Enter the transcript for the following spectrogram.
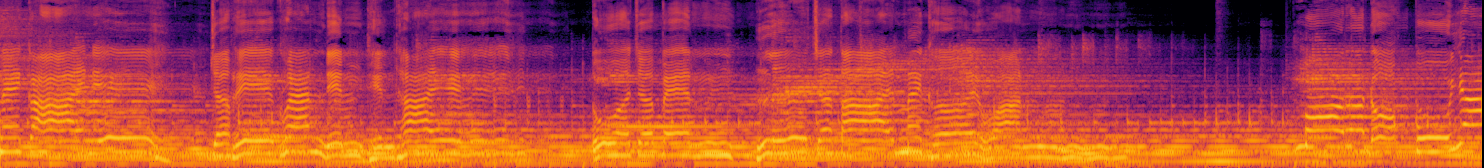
ในกายนี้ จะพลีแคว้นดินถิ่นไทย ตัวจะเป็นหรือจะตายไม่เคยหวันมรดกปู่ย่า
